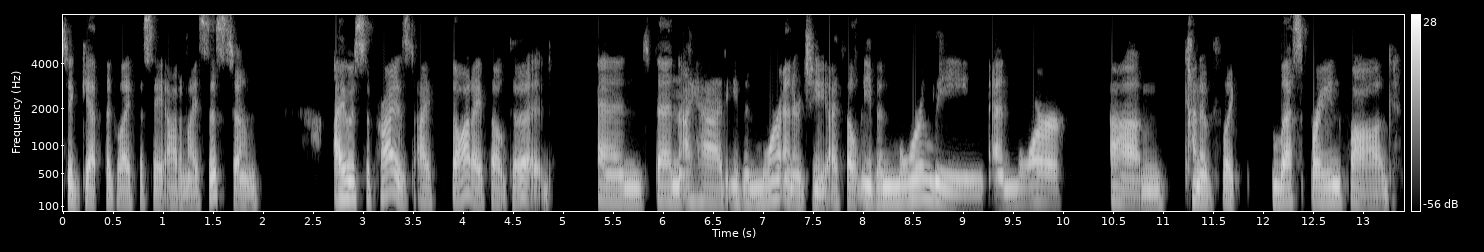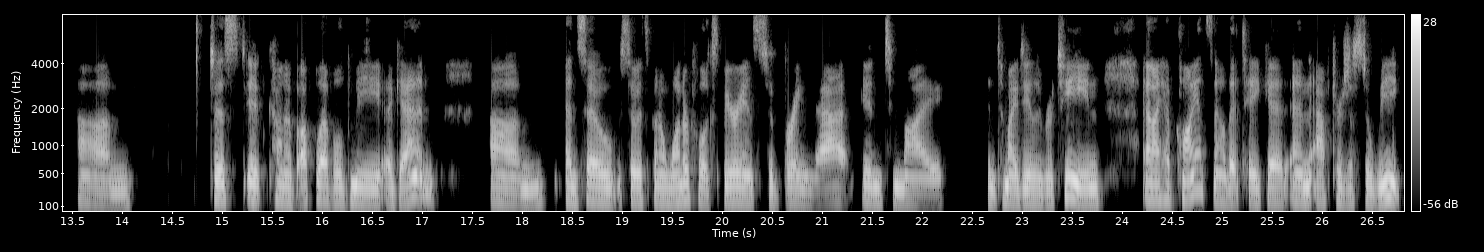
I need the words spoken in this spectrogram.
to get the glyphosate out of my system i was surprised. I thought i felt good and then i had even more energy i felt even more lean and more um, kind of like less brain fog um, just it kind of up leveled me again um, and so so it's been a wonderful experience to bring that into my into my daily routine and i have clients now that take it and after just a week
